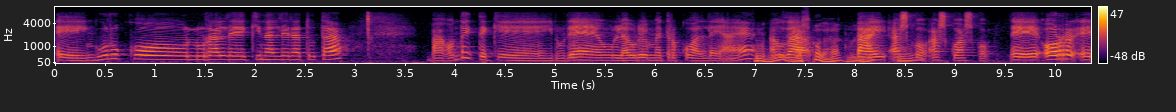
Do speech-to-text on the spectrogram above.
e, inguruko lurraldeekin alderatuta, ba, gondaiteke irureun, laureun metroko aldea, eh? Hau da, asko da. Bai, bai asko, asko, asko. E, hor, e,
